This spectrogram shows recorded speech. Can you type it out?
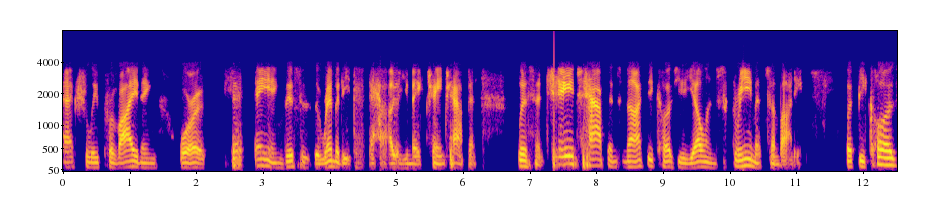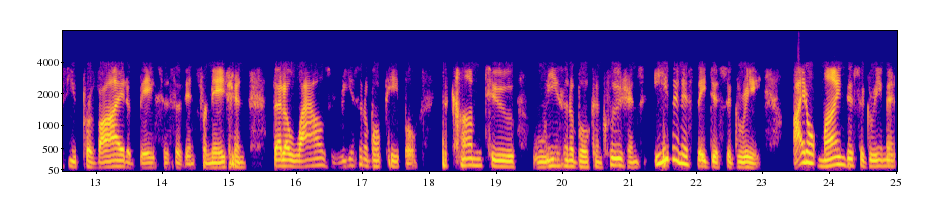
actually providing or saying this is the remedy to how you make change happen. Listen, change happens not because you yell and scream at somebody, but because you provide a basis of information that allows reasonable people to come to reasonable conclusions, even if they disagree. I don't mind disagreement.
